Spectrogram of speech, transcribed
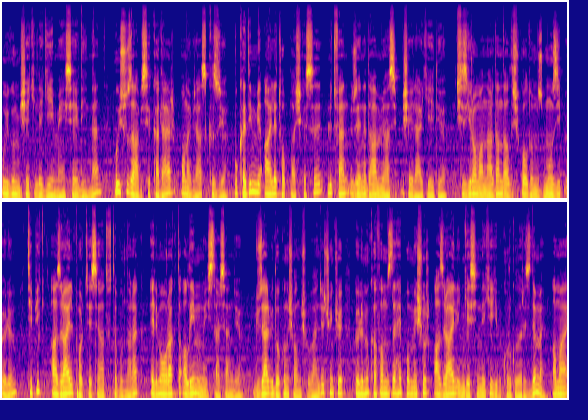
uygun bir şekilde giyinmeyi sevdiğinden huysuz abisi Kader ona biraz kızıyor. Bu kadim bir aile toplaşkası lütfen üzerine daha münasip bir şeyler giy diyor. Çizgi romanlardan da alışık olduğumuz muzip ölüm tipik Azrail portresine atıfta bulunarak elime orakta alayım mı istersen diyor. Güzel bir dokunuş olmuş bu bence çünkü ölümü kafamızda hep o meşhur Azrail imgesindeki gibi kurgularız değil mi? Ama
